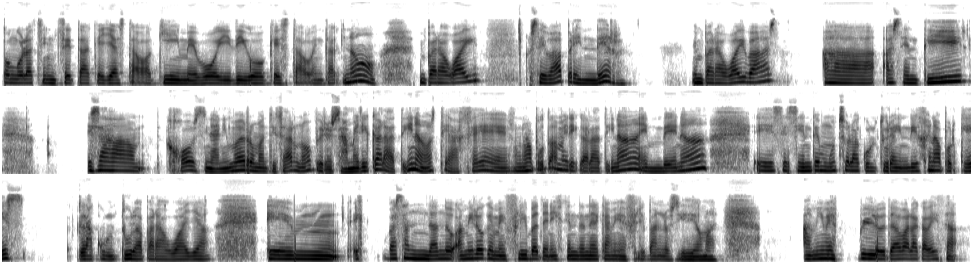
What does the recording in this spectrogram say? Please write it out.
pongo la chincheta que ya he estado aquí me voy y digo que he estado en tal. No, en Paraguay se va a aprender. En Paraguay vas a, a sentir, esa, jo, sin ánimo de romantizar, ¿no? Pero es América Latina, hostia, es una puta América Latina en vena, eh, se siente mucho la cultura indígena porque es la cultura paraguaya. Em, vas andando, a mí lo que me flipa, tenéis que entender que a mí me flipan los idiomas. A mí me explotaba la cabeza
